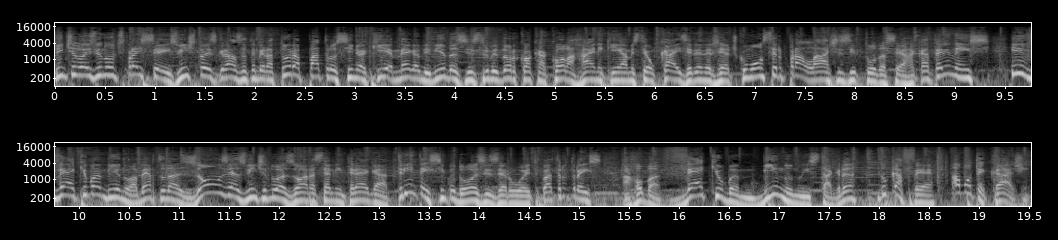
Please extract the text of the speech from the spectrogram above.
22 minutos para as 6, 22 graus a temperatura. Patrocínio aqui é Mega Bebidas, distribuidor Coca-Cola, Heineken, Amstel, Kaiser, Energético Monster para Lages e toda a Serra Catarinense. E Vecchio Bambino, aberto das 11 às 22 horas. Tela entrega 3512-0843. Arroba Vecchio Bambino no Instagram do Café A Botecagem.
